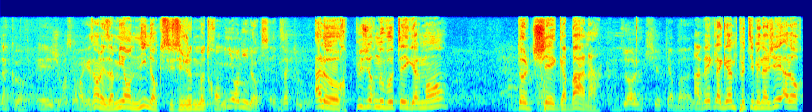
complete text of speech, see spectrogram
d'accord. Et je pense qu'en magasin on les a mis en inox si je ne me trompe. Mis en inox, exactement. Alors, plusieurs nouveautés également. Dolce Gabbana. Dolce Cabana. Avec la gamme petit ménager. Alors,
